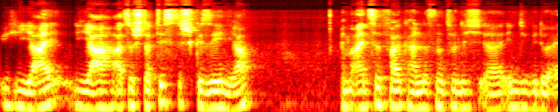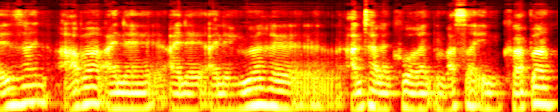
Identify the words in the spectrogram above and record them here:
Ja, ja, also statistisch gesehen ja. Im Einzelfall kann das natürlich äh, individuell sein, aber eine, eine, eine höhere äh, Anteil an kohärentem Wasser im Körper,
